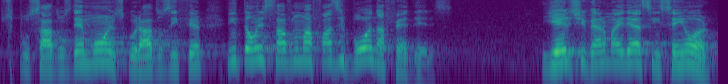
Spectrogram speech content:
expulsado uns demônios, curado os enfermos, então eles estavam numa fase boa na fé deles. E eles tiveram uma ideia assim: Senhor,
